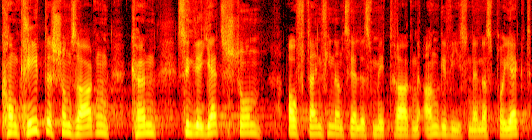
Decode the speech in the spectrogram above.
konkretes schon sagen können, sind wir jetzt schon auf dein finanzielles Mittragen angewiesen. Denn das Projekt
